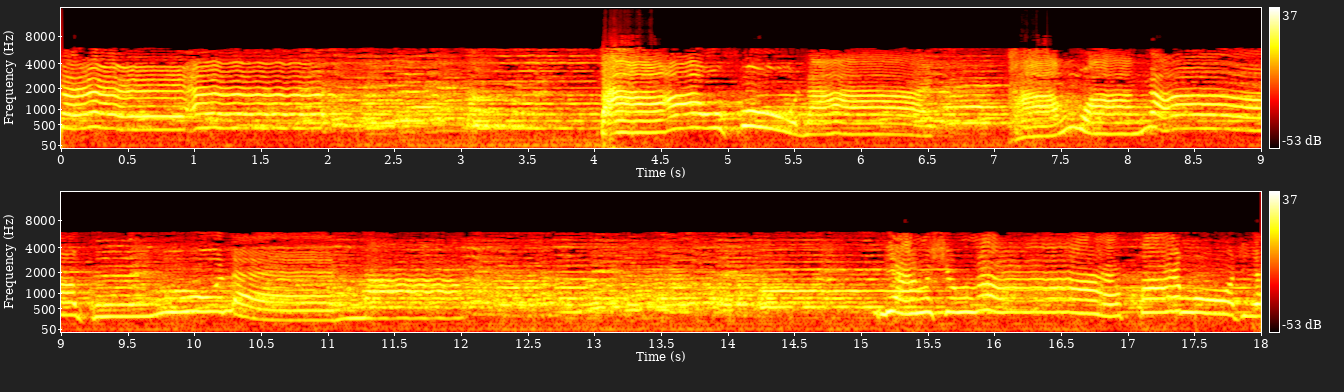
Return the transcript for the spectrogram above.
儿到府来探望啊姑人呐。娘兄啊把我的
